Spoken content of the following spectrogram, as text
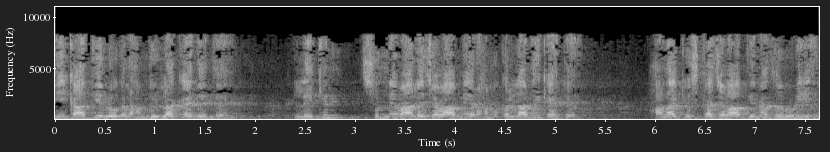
چھینک آتی ہے، لوگ الحمد کہہ دیتے ہیں۔ لیکن سننے والے جواب میں رحمک اللہ نہیں کہتے ہیں۔ حالانکہ اس کا جواب دینا ضروری ہے۔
